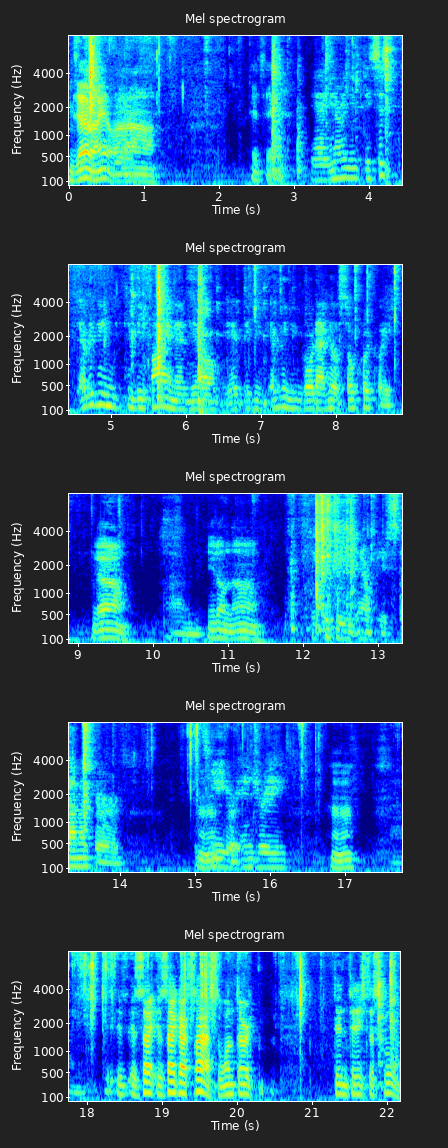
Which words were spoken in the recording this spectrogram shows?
Is that right? Wow. It. Yeah, you know, you, it's just everything can be fine, and you know, it, it can, everything can go downhill so quickly. Yeah, Um, you don't know. it could be, you know, your stomach or Uh-huh. fatigue or injury. Uh-huh. Um, It, it's like it's like our class. One third didn't finish the school.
